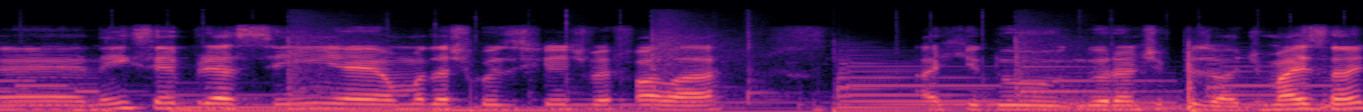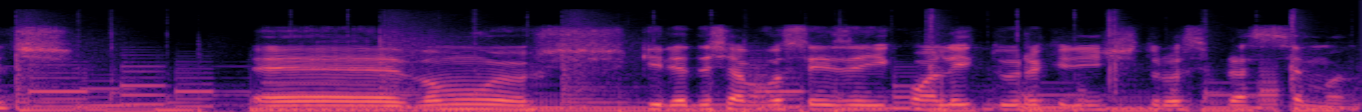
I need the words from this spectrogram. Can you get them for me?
é, nem sempre é assim, é uma das coisas que a gente vai falar aqui do, durante o episódio. Mas antes, é, vamos, queria deixar vocês aí com a leitura que a gente trouxe para essa semana.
